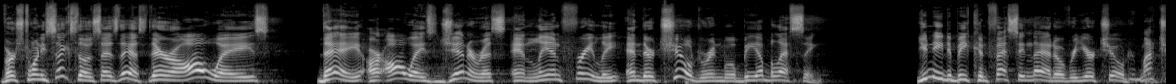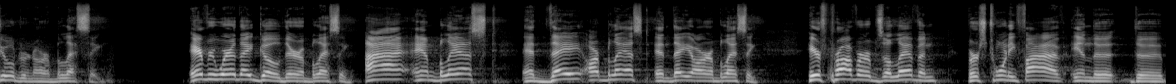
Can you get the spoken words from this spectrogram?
Verse 26, though, says this There are always, they are always generous and lend freely, and their children will be a blessing. You need to be confessing that over your children. My children are a blessing. Everywhere they go, they're a blessing. I am blessed, and they are blessed, and they are a blessing. Here's Proverbs 11, verse 25 in the, the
